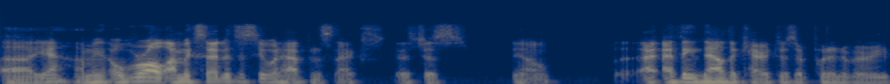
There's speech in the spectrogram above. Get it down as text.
uh yeah i mean overall i'm excited to see what happens next it's just you know i, I think now the characters are put in a very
